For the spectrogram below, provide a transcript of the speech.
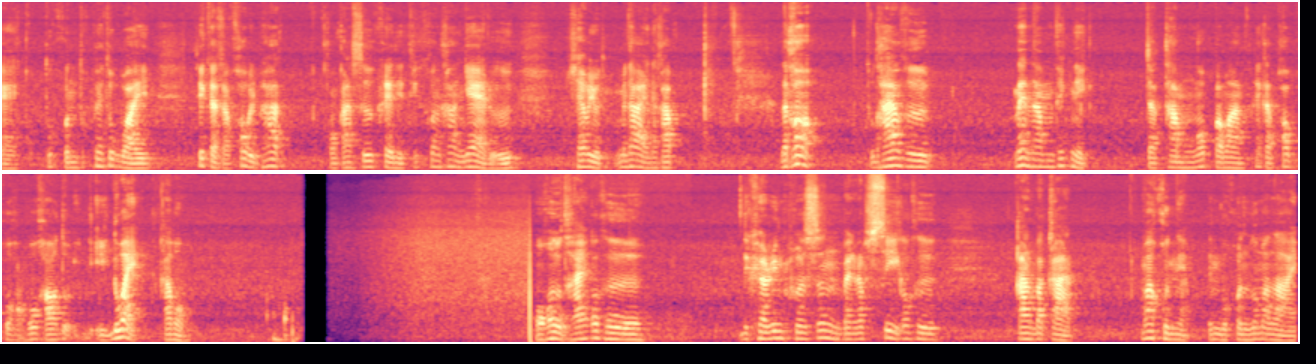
แก่ทุกคนทุกเพศทุกวัยที่เกิดจากข้อผิดพลาดของการซื้อเครดิตที่ค่อนข้างแย่หรือ ใช้ประโยชน์ไม่ได้นะครับ แล้วก็สุดท้ายก็คือแนะนำเทคนิคจัดทำงบประมาณให้กับครอบครัวของพวกเขาอีกด้วยครับผมหัวข้อสุดท้ายก็คือ declaring person bankruptcy ก็คือการประกาศว่าคุณเนี่ยเป็นบุคคลล้มละลาย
